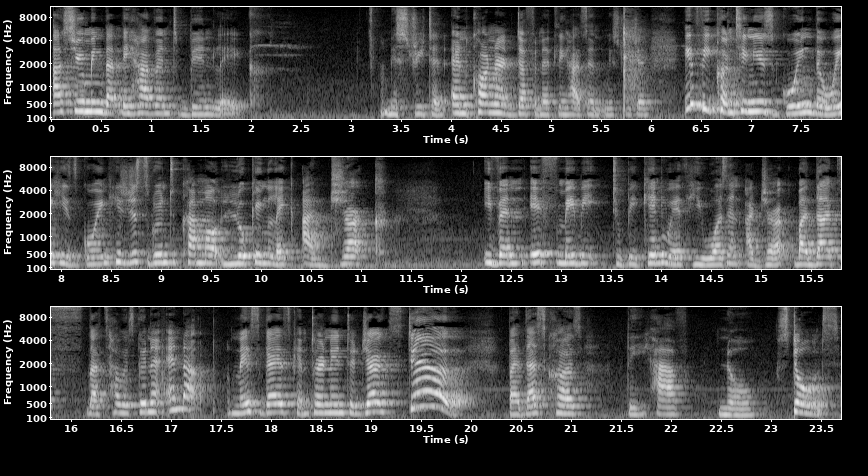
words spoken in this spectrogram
Assuming that they haven't been like mistreated. And Connor definitely hasn't mistreated. If he continues going the way he's going he's just going to come out looking like a jerk even if maybe to begin with he wasn't a jerk but that's that's how it's gonna end up. Nice guys can turn into jerks too but that's because they have no stones.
